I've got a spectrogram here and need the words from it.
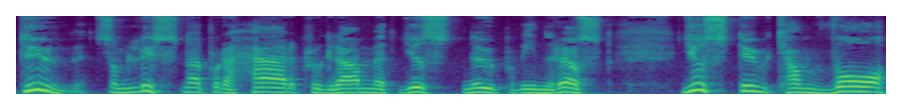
du som lyssnar på det här programmet just nu på min röst. Just du kan vara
